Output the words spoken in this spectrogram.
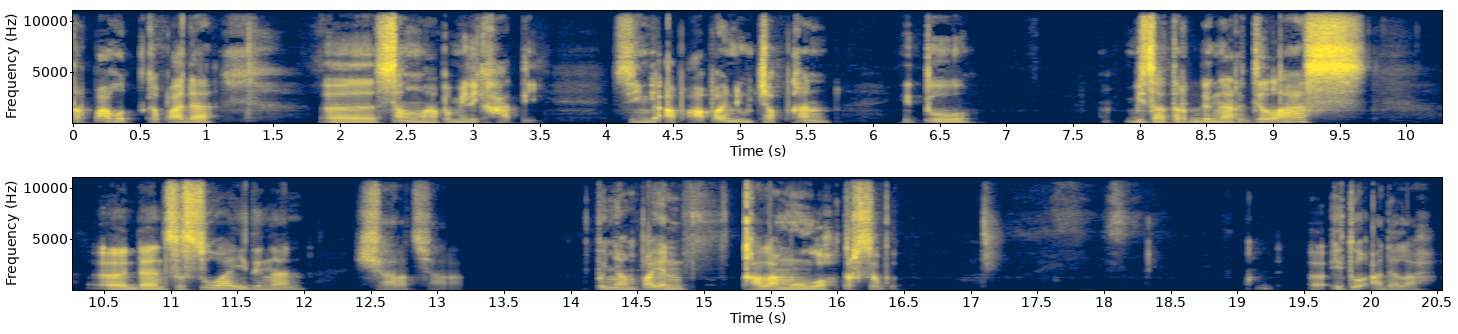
terpaut kepada uh, Sang Maha Pemilik hati. Sehingga apa-apa yang diucapkan itu bisa terdengar jelas uh, dan sesuai dengan syarat-syarat penyampaian kalamullah tersebut. Uh, itu adalah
